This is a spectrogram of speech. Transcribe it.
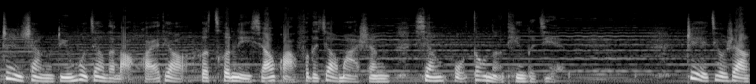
镇上吕木匠的老怀调和村里小寡妇的叫骂声相互都能听得见。这也就让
